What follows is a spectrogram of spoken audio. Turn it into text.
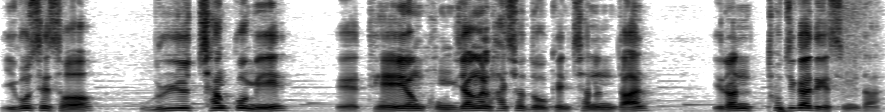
이곳에서 물류 창고 및 예, 대형 공장을 하셔도 괜찮은 단 이런 토지가 되겠습니다.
